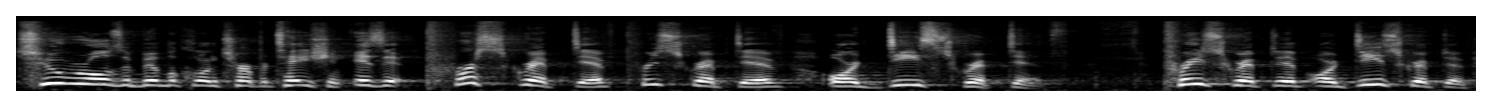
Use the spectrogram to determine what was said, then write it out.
Two rules of biblical interpretation. Is it prescriptive, prescriptive, or descriptive? Prescriptive or descriptive.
